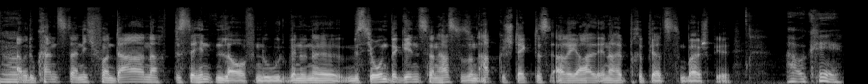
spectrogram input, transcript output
Ja. Aber du kannst da nicht von da nach bis da hinten laufen. Du, wenn du eine Mission beginnst, dann hast du so ein abgestecktes Areal innerhalb Pripyats zum Beispiel. Ah, okay.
